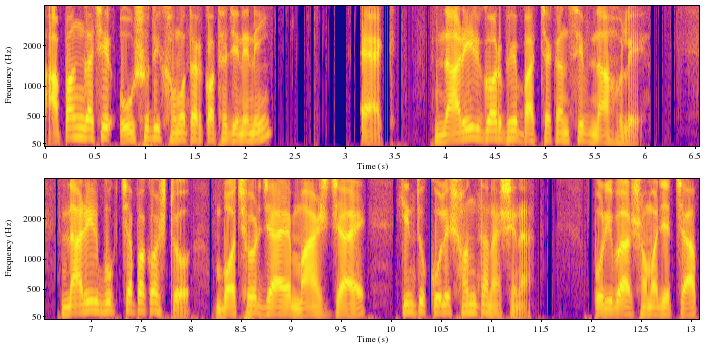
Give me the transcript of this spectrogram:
আপাং গাছের ঔষধি ক্ষমতার কথা জেনে নেই। এক, নারীর গর্ভে বাচ্চা কনসিভ না হলে। নারীর বুকচাপা কষ্ট, বছর যায়, মাস যায়, কিন্তু কোলে সন্তান আসে না। পরিবার, সমাজের চাপ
